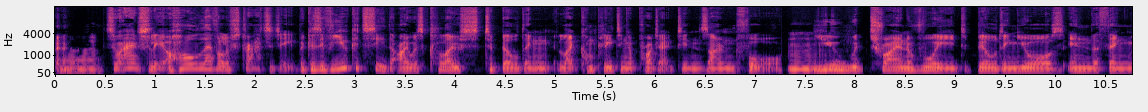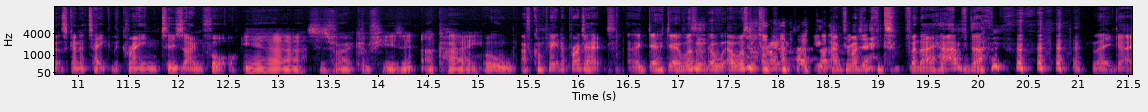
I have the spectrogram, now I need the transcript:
Uh, So actually, a whole level of strategy. Because if you could see that I was close to building, like completing a project in Zone Four, you would try and avoid building yours in the thing that's going to take the crane to Zone Four. yeah. This is very confusing. Okay. Oh, I've completed a project. I, I wasn't. I wasn't trying to complete that project, but I have done. there you go.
